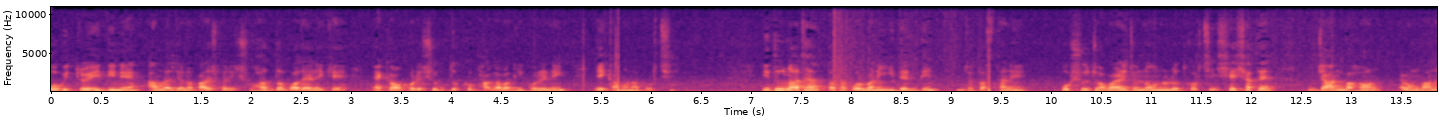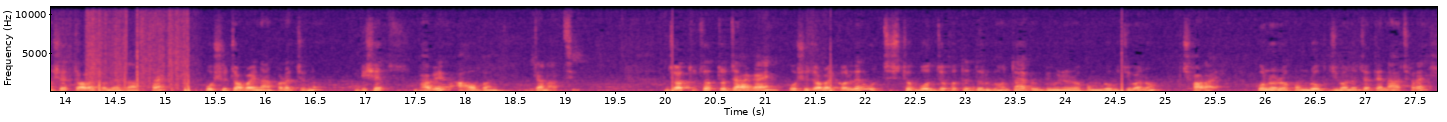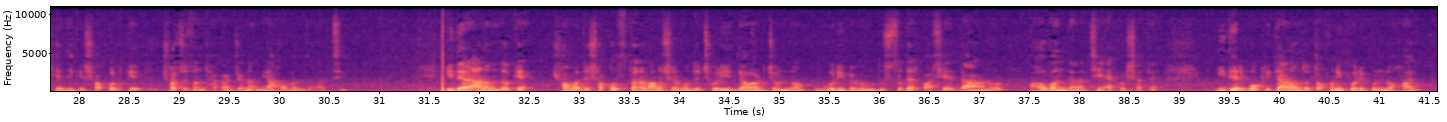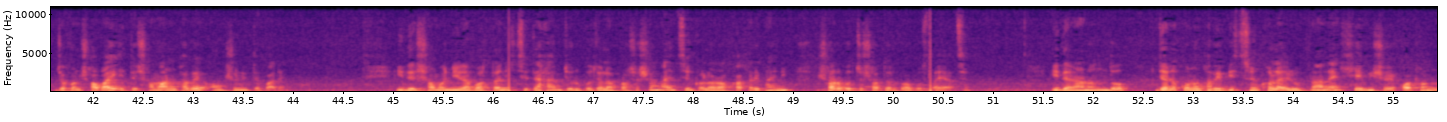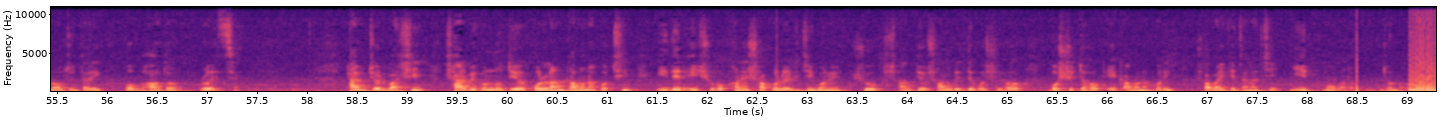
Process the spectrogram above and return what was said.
পবিত্র এই দিনে আমরা যেন পারস্পরিক সৌহার্দ্য বজায় রেখে একে অপরের সুখ দুঃখ ভাগাভাগি করে নিই, এই কামনা করছি। ঈদ উল আজহা তথা কোরবানি ঈদের দিন যথাস্থানে পশু জবাইয়ের জন্য অনুরোধ করছি। সেই সাথে যানবাহন এবং মানুষের চলাচলের রাস্তায় পশু জবাই না করার জন্য বিশেষভাবে আহ্বান জানাচ্ছি। যত্রতত্র জায়গায় পশু জবাই করলে উচ্ছিষ্ট বর্জ্য হতে দুর্গন্ধ এবং বিভিন্ন রকম রোগ জীবাণু ছড়ায়। কোনো রকম রোগ জীবাণু যাতে না ছড়ায়, সেদিকে সকলকে সচেতন থাকার জন্য আমি আহ্বান জানাচ্ছি। ঈদের আনন্দকে সমাজের সকল স্তরের মানুষের মধ্যে ছড়িয়ে দেওয়ার জন্য গরিব এবং দুস্থদের পাশে দাঁড়ানোর আহ্বান জানাচ্ছি একই সাথে। ঈদের প্রকৃতি আনন্দ তখনই পরিপূর্ণ হয় যখন সবাই এতে সমানভাবে অংশ নিতে পারে ঈদের সময় নিরাপত্তা নিশ্চিতে হাইমচর উপজেলা প্রশাসন, আইন শৃঙ্খলা রক্ষাকারী বাহিনী সর্বোচ্চ সতর্ক অবস্থায় আছে। ঈদের আনন্দ যেন কোনোভাবে বিশৃঙ্খলায় রূপ না নেয়, সে বিষয়ে কঠোর নজরদারি অব্যাহত রয়েছে। হাইমচরবাসী সার্বিক উন্নতি ও কল্যাণ কামনা করছি। ঈদের এই শুভক্ষণে সকলের জীবনে সুখ, শান্তি ও সমৃদ্ধি বসি হোক বর্ষিত হোক এ কামনা করি। সবাইকে জানাচ্ছি ঈদ মোবারক। ধন্যবাদ।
